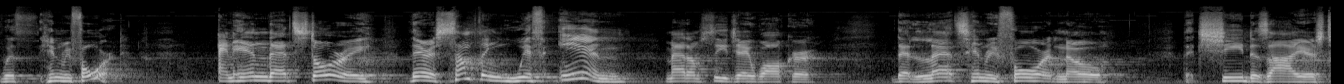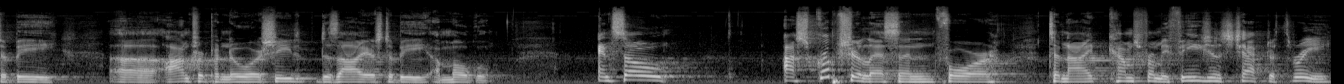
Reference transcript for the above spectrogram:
with Henry Ford. And in that story, there is something within Madam C.J. Walker that lets Henry Ford know that she desires to be an entrepreneur, she desires to be a mogul. And so, our scripture lesson for tonight comes from Ephesians chapter 3,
